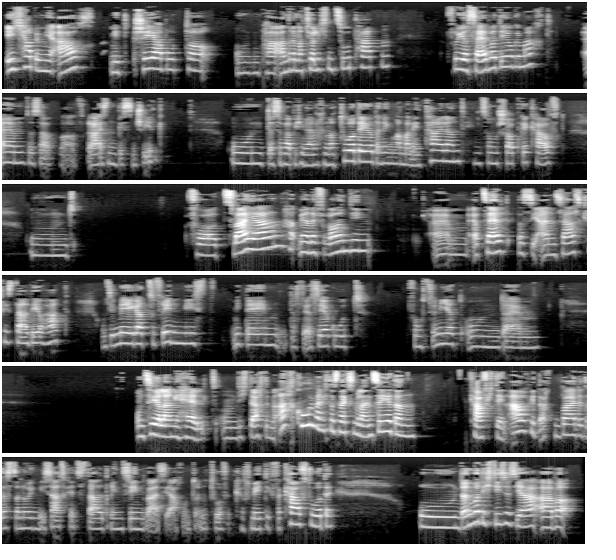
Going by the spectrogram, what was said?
Ich habe mir auch mit Shea-Butter und ein paar anderen natürlichen Zutaten früher selber Deo gemacht. Ähm, das war auf Reisen ein bisschen schwierig. Und deshalb habe ich mir einfach ein Naturdeo dann irgendwann mal in Thailand in so einem Shop gekauft. Und vor zwei Jahren hat mir eine Freundin ähm, erzählt, dass sie einen Salzkristall-Deo hat und sie mega zufrieden ist mit dem, dass der sehr gut funktioniert und, ähm, und sehr lange hält. Und ich dachte dann, ach cool, wenn ich das nächste Mal einen sehe, dann kaufe ich den auch. Wir dachten beide, dass da nur irgendwie Salzkristall drin sind, weil sie auch unter Naturkosmetik verkauft wurde. Und dann wurde ich dieses Jahr aber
